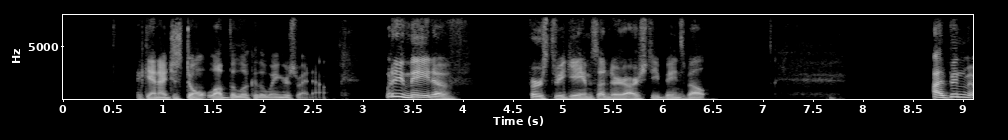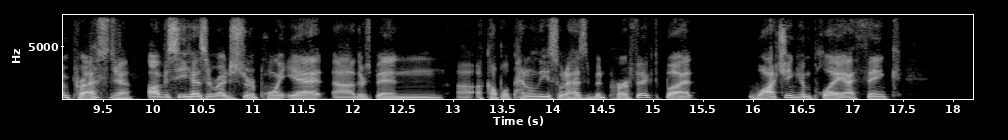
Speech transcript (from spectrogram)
again, I just don't love the look of the wingers right now. What have you made of first three games under Archie Bains' belt? I've been impressed. Yeah. Obviously, he hasn't registered a point yet. Uh, there's been uh, a couple of penalties, so it hasn't been perfect. But watching him play, I think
